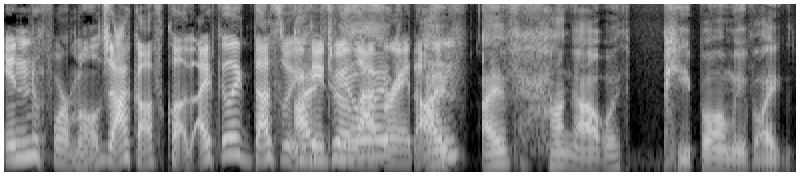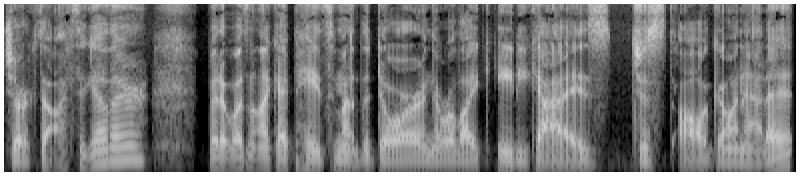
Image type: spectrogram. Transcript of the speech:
informal jack off club? I feel like that's what you I need to elaborate like on. I've, I've hung out with people and we've like jerked off together, but it wasn't like I paid someone at the door and there were like 80 guys just all going at it.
